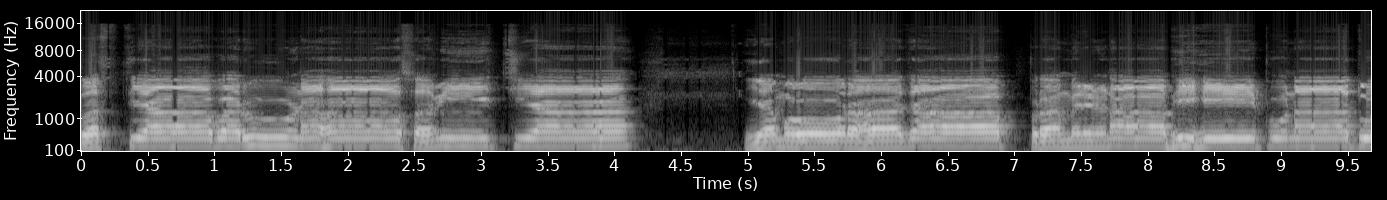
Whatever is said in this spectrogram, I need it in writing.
स्वस्त्यावरुणः समीच्या यमो राजा प्रमृणाभिः पुनातु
